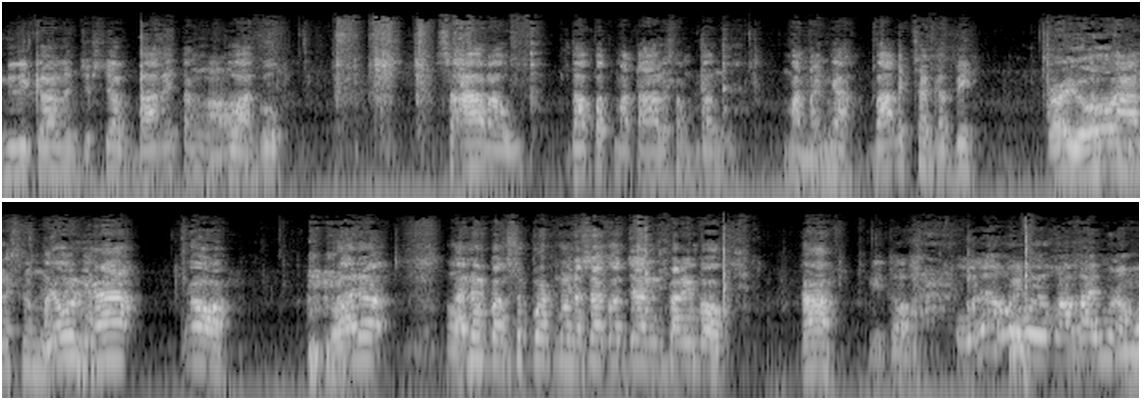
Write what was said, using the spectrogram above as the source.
nilikha ng Diyos yan. Bakit ang Ah. kuwago? Sa araw, dapat matalas ang pang mata niya. Bakit sa gabi? Ayun. Ang talas ng mata Yun niya. nga. Oh. O, ano, Oh. anong pang support mo na sagot yan, Parimbok? Ha? Ito. Wala ako, yung kakain mo na ako.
